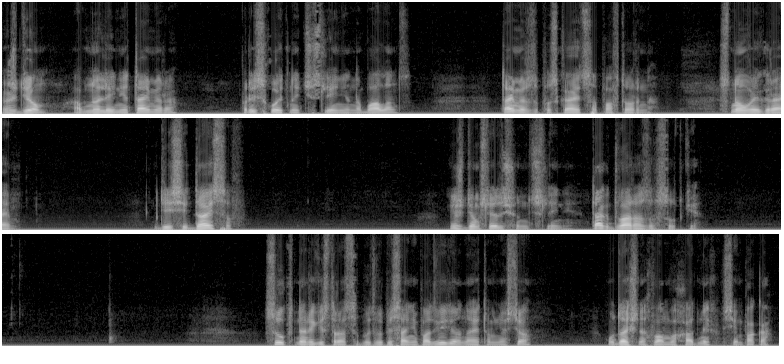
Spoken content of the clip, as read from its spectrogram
Ждем обнуления таймера. Происходит начисление на баланс. Таймер запускается повторно. Снова играем 10 дайсов. И ждем следующего начисления. Так два раза в сутки. Ссылка на регистрацию будет в описании под видео. На этом у меня все. Удачных вам выходных. Всем пока.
